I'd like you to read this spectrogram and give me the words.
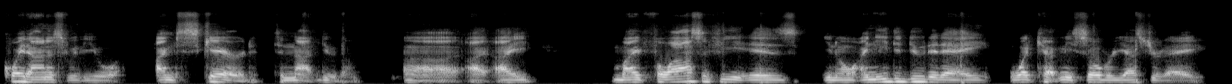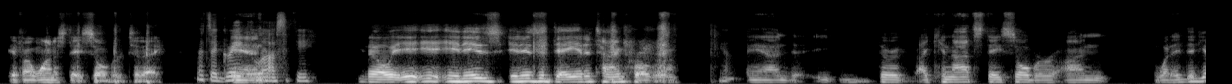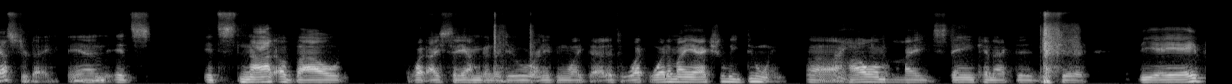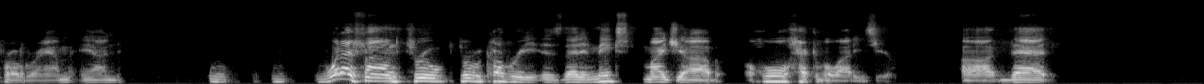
quite honest with you, I'm scared to not do them. Uh, I, I my philosophy is, you know, I need to do today what kept me sober yesterday if I want to stay sober today. That's a great and, philosophy you know, it, it, is it is a day at a time program, yeah. and there I cannot stay sober on what I did yesterday, mm-hmm. and it's it's not about what I say I'm going to do or anything like that. It's what what am I actually doing? Uh, right. How am I staying connected to the AA program? And what I found through through recovery is that it makes my job a whole heck of a lot easier. Uh, that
